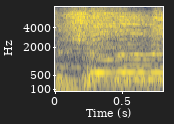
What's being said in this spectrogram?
the sugar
